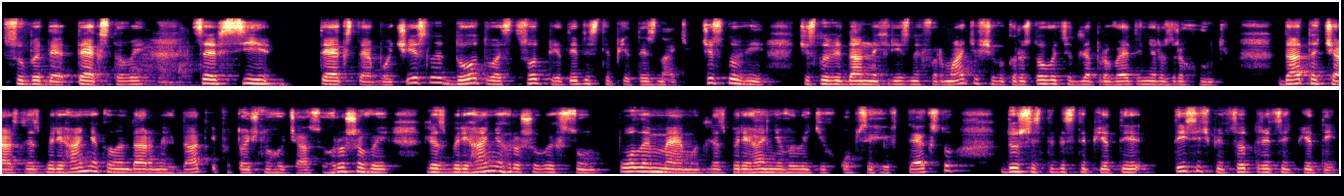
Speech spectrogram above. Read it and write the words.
СУБД текстовий. Це всі тексти або числа до 255 знаків. Числові числові даних різних форматів, що використовуються для проведення розрахунків. Дата час для зберігання календарних дат і поточного часу. Грошовий для зберігання грошових сум. Поле мемо для зберігання великих обсягів тексту до 65 535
